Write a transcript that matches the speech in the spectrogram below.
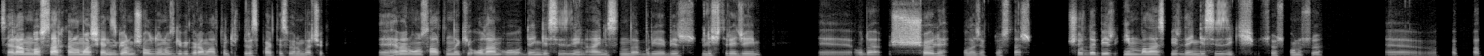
Selam dostlar. Kanalıma hoş geldiniz. Görmüş olduğunuz gibi gram altın Türk Lirası paritesi yorumda açık. E, hemen ons altındaki olan o dengesizliğin aynısını da buraya bir iliştireceğim. E, o da şöyle olacak dostlar. Şurada bir imbalans, bir dengesizlik söz konusu. E, hop,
